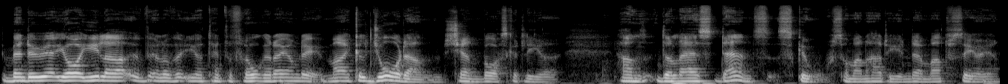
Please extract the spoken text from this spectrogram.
Men du, jag gillar, eller jag tänkte fråga dig om det. Michael Jordan, känd basketlirare. Han The Last Dance-skor som han hade i den där matchserien.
